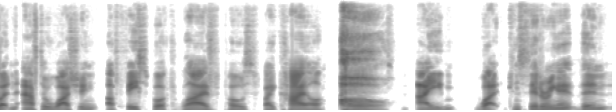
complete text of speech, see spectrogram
but after watching a Facebook live post by Kyle, Oh. I what considering it, then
